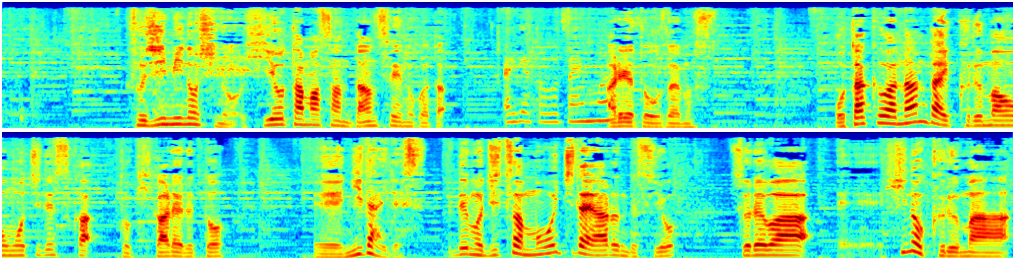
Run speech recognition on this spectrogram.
富士見野市のひよたまさん男性の方。ありがとうございます。ありがとうございますお宅は何台車をお持ちですか？と聞かれると、え2台です。でも実はもう1台あるんですよ。それは、えー火の車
